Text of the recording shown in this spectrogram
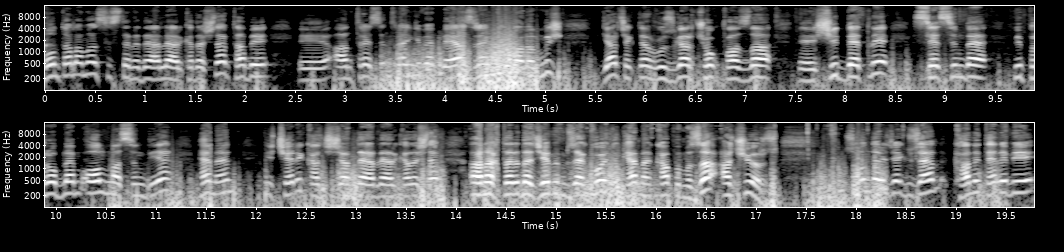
montalama sistemi değerli arkadaşlar. Tabi e, antresit rengi ve beyaz renk kullanılmış. Gerçekten rüzgar çok fazla e, şiddetli. Sesimde bir problem olmasın diye hemen içeri kaçacağım değerli arkadaşlar. Anahtarı da cebimize koyduk. Hemen kapımızı açıyoruz. Son derece güzel, kaliteli bir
